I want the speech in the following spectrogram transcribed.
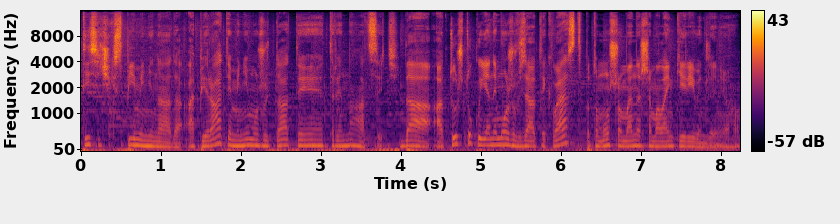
тисяч XP мені треба. А пірати мені можуть дати 13. Да, а ту штуку я не можу взяти квест, тому що в мене ще маленький рівень для нього.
